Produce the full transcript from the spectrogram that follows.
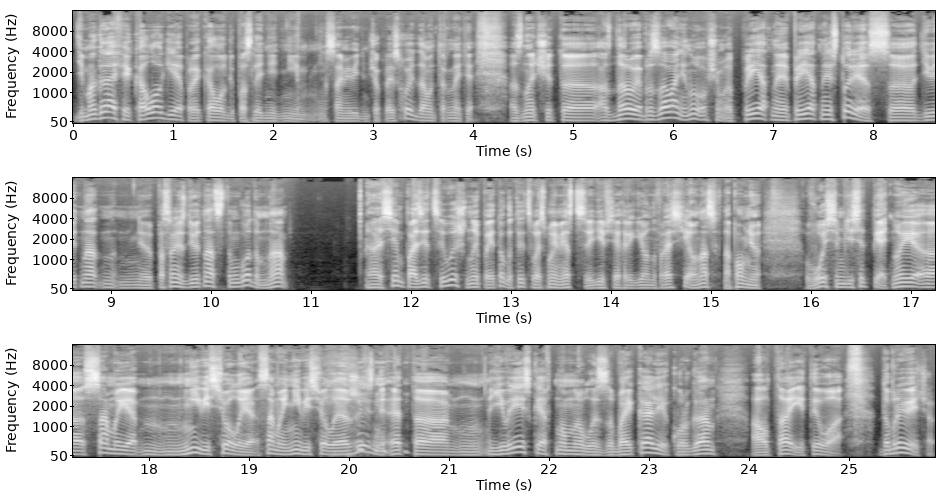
Демография, экология. Про экологию последние дни сами видим, что происходит да, в интернете. Значит, а здоровье, образование. Ну, в общем, приятная, приятная история с 19, по сравнению с 2019 годом на 7 позиций выше, ну и по итогу 38 место среди всех регионов России. А у нас их, напомню, 85. Ну и э, самые невеселые, самая невеселая жизнь – это еврейская автономная область Забайкалье, Курган, Алтай и Тыва. Добрый вечер.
